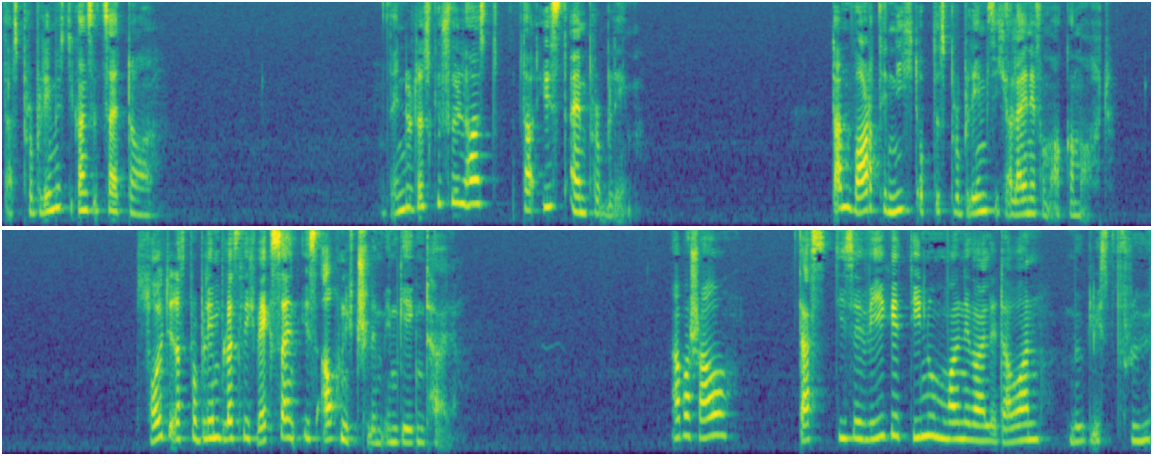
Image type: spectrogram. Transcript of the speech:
Das Problem ist die ganze Zeit da. Wenn du das Gefühl hast, da ist ein Problem, dann warte nicht, ob das Problem sich alleine vom Acker macht. Sollte das Problem plötzlich weg sein, ist auch nicht schlimm, im Gegenteil. Aber schau, dass diese Wege, die nun mal eine Weile dauern, möglichst früh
